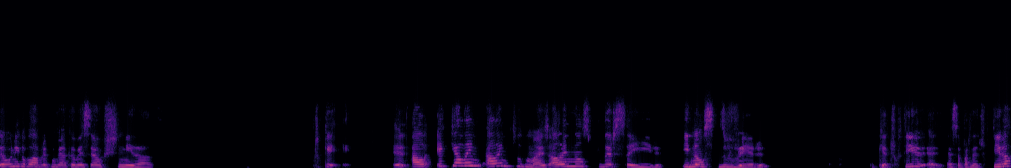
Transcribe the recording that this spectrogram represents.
a única palavra que me vem à cabeça é obscenidade. Porque é, é que além, além de tudo mais, além de não se poder sair e não se dever, que é discutível, é, essa parte é discutível,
